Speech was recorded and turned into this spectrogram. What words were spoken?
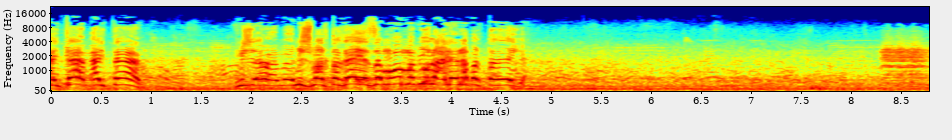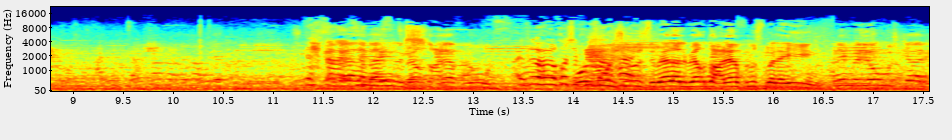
أيتام أيتام. مش مش بلطجية زي ما هم بيقولوا علينا بلطجية. اللي بياخدوا عليها فلوس. عايزين واحد يخش كل فلوس يشيلوا الزباله اللي بياخدوا عليها فلوس ملايين. 2 مليون مشكله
